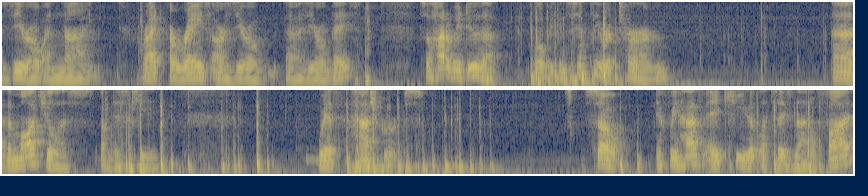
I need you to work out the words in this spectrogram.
0 and 9, right? Arrays are 0, uh, zero based. So how do we do that? Well, we can simply return uh, the modulus of this key with hash groups. So if we have a key that let's say is 905,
